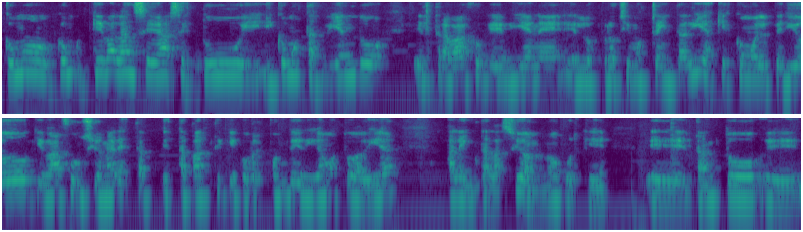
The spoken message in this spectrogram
¿cómo, cómo, qué balance haces tú y, cómo estás viendo el trabajo que viene en los próximos 30 días, que es como el periodo que va a funcionar esta, esta parte que corresponde, digamos, todavía a la instalación, ¿no? Porque tanto eh,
